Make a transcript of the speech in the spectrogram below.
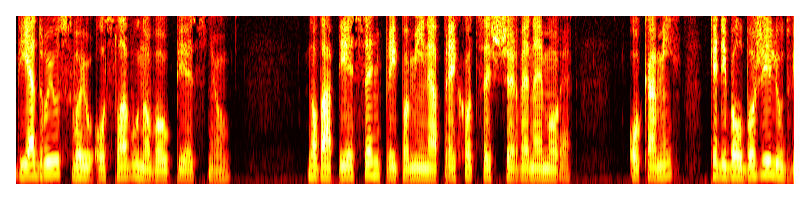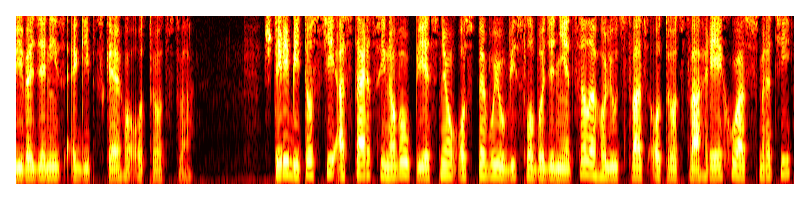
vyjadrujú svoju oslavu novou piesňou. Nová pieseň pripomína prechod cez Červené more. Okamih, kedy bol Boží ľud vyvedený z egyptského otroctva. Štyri bytosti a starci novou piesňou ospevujú vyslobodenie celého ľudstva z otroctva hriechu a smrti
